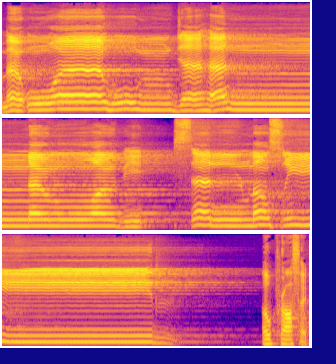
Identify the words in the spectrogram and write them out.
ومأواهم جهنم وبئس المصير O Prophet,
